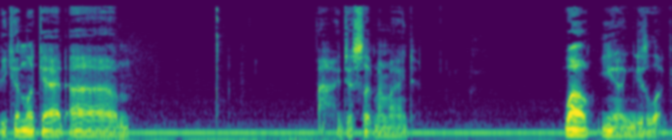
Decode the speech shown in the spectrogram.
you can look at. Um, ah, it just slipped my mind. Well, you know, you can just look.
